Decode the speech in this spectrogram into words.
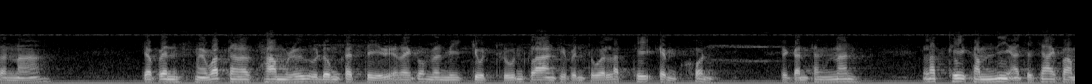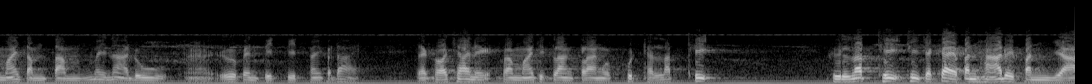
สนา จะเป็นวัฒนธรรมหรืออุดมคติหรืออะไรก็มันมีจุดศูนย์กลางที่เป็นตัวลัทธิเข้มข้นเป็นกันทั้งนั้น ลัทธิคำนี้อาจจะใช้ความหมายต่ำๆไม่น่าดูหรือเป็นผิดๆไปก็ได้ แต่ขอใช้ในความหมายที่กลางๆว่าพุทธลัทธิคือลัทธิที่จะแก้ปัญหาด้วยปัญญา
